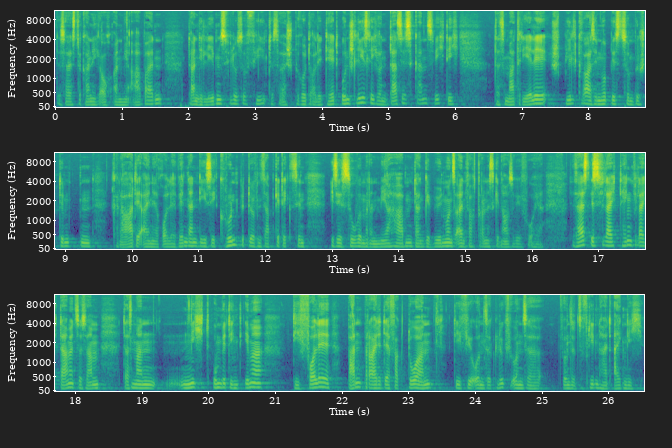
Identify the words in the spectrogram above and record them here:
Das heißt, da kann ich auch an mir arbeiten. Dann die Lebensphilosophie, das heißt Spiritualität. Und schließlich, und das ist ganz wichtig, das Materielle spielt quasi nur bis zum bestimmten Grade eine Rolle. Wenn dann diese Grundbedürfnisse abgedeckt sind, ist es so, wenn wir dann mehr haben, dann gewöhnen wir uns einfach dran, ist genauso wie vorher. Das heißt, es vielleicht, hängt vielleicht damit zusammen, dass man nicht unbedingt immer die volle Bandbreite der Faktoren, die für unser Glück, für, unser, für unsere Zufriedenheit eigentlich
